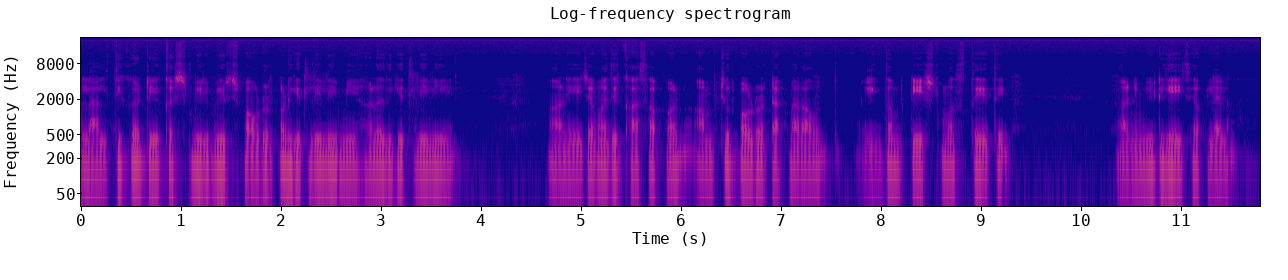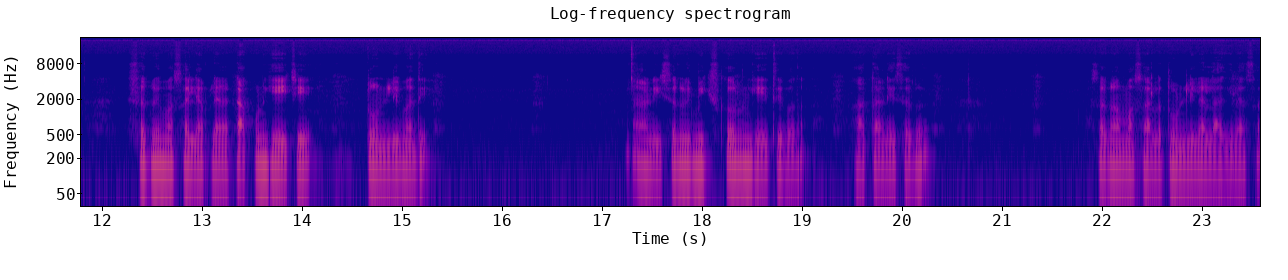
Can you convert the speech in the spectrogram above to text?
लाल तिखट आहे कश्मीरी मिर्च पावडर पण घेतलेली मी हळद घेतलेली आहे. आणि याच्यामध्ये खास आपण आमचूर पावडर टाकणार आहोत. एकदम टेस्ट मस्त येते. आणि मीठ घ्यायचे आपल्याला. सगळे मसाले आपल्याला टाकून घ्यायचे तोंडलीमध्ये. आणि सगळे मिक्स करून घ्यायचे बघा. हाताने सगळं. सगळा मसाला तोंडलीला लागेल असं.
